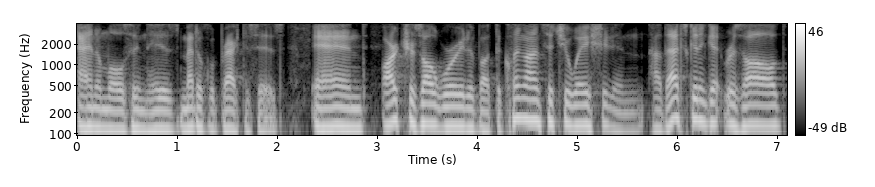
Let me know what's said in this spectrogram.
animals and his medical practices. And Archer's all worried about the Klingon situation and how that's going to get resolved.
